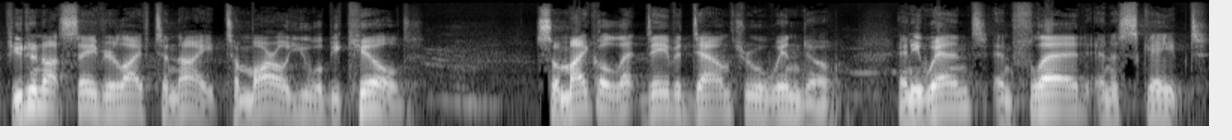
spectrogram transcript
If you do not save your life tonight, tomorrow you will be killed. So Michal let David down through a window, and he went and fled and escaped.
